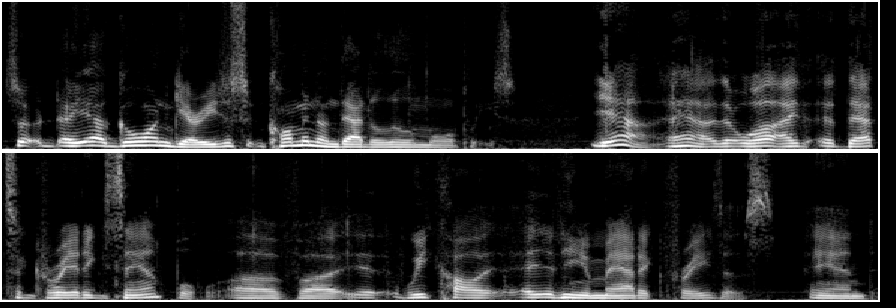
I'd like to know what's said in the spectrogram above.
So, uh, yeah, go on, Gary. Just comment on that a little more, please. Yeah, yeah. Well, I, that's a great example of uh, we call it idiomatic phrases, and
